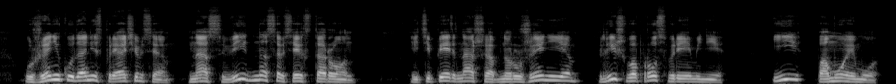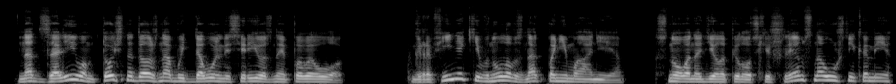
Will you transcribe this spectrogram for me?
— «уже никуда не спрячемся, нас видно со всех сторон. И теперь наше обнаружение — лишь вопрос времени. И, по-моему, над заливом точно должна быть довольно серьезная ПВО». Графиня кивнула в знак понимания, снова надела пилотский шлем с наушниками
